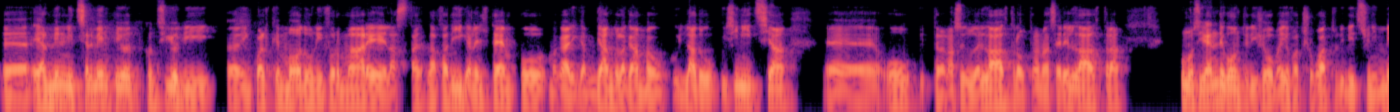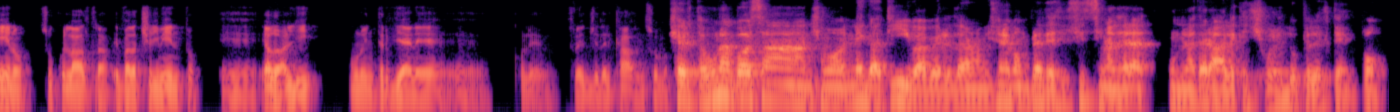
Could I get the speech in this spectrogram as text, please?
eh, e almeno inizialmente io consiglio di eh, in qualche modo uniformare la, sta- la, fatica nel tempo, magari cambiando la gamba con cui, il lato con cui si inizia, eh, o tra una seduta e l'altra, o tra una serie e l'altra. Uno si rende conto e dice, oh, ma io faccio quattro ripetizioni in meno su quell'altra e vado a cedimento. e allora lì uno interviene eh, con le fregge del caso, insomma. Certo, una cosa, diciamo, negativa per dare una visione completa dei esercizi unilaterali è che ci vuole il doppio del tempo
